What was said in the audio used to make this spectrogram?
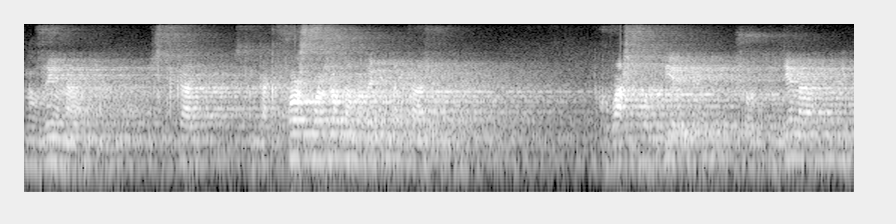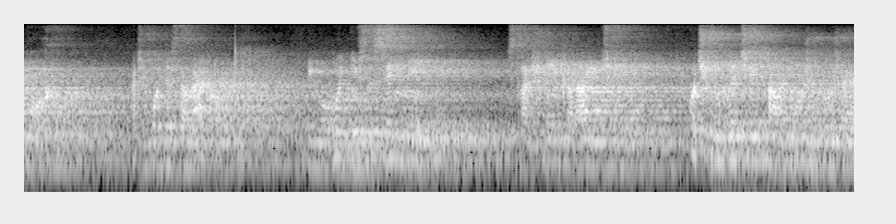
новина, така, так, форс-мажорна новина, так кажуть, яку важко повірити, що людина і Бог, адже десь далеко, і могутній, всесильний, страшний, караючий, хоч люблячий, але дуже-дуже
